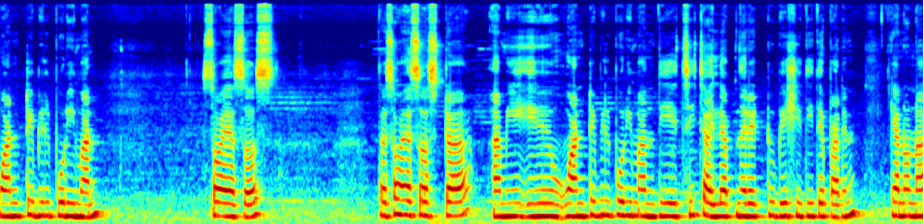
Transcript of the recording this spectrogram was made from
ওয়ান টেবিল পরিমাণ সয়া সস তা সয়া সসটা আমি ওয়ান টেবিল পরিমাণ দিয়েছি। চাইলে আপনারা একটু বেশি দিতে পারেন। কেননা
